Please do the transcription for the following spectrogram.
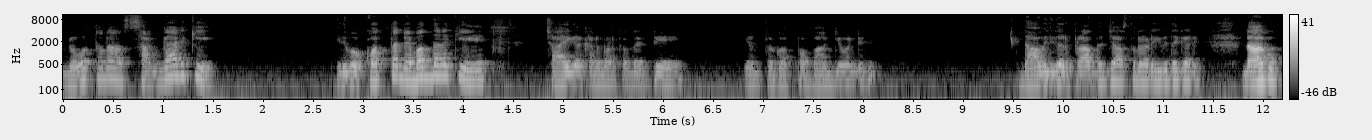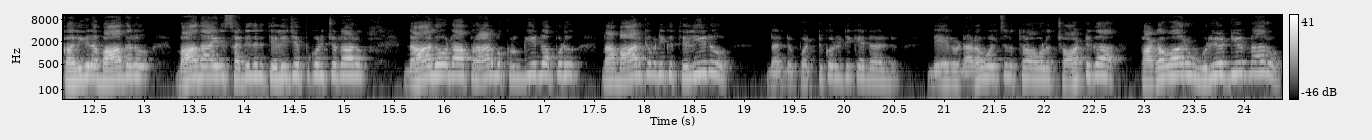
నూతన సంఘానికి ఇదిగో కొత్త నిబంధనకి ఛాయిగా కనబడుతుందంటే ఎంత గొప్ప భాగ్యం అండి ఇది. దావిది గారు ప్రార్థన చేస్తున్నాడు ఈ విధంగానే. నాకు కలిగిన బాధను బాధ ఆయన సన్నిధిని తెలియజెప్పుకొనిచున్నాను నాలో నా ప్రాణము కృంగినప్పుడు నా మార్గం నీకు తెలియను. నన్ను పట్టుకొనిటికే నన్ను నేను నడవలసిన త్రోవల చాటుగా పగవారు ఉరియొడ్డి ఉన్నారు.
